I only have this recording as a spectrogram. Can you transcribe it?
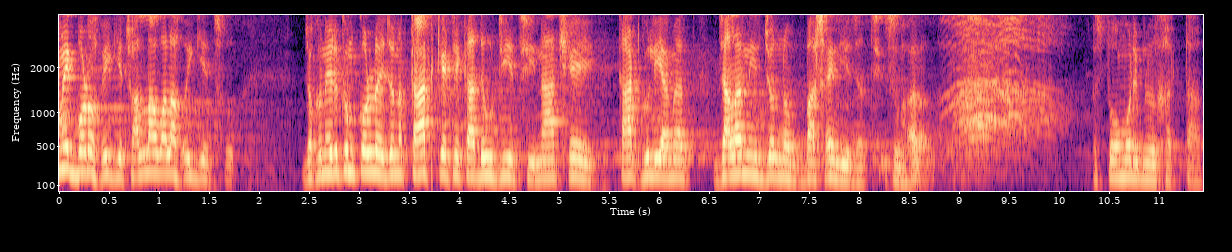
অনেক বড় হয়ে গিয়েছো, আল্লাহওয়ালা হয়ে গিয়েছো। যখন এরকম করল এই জন্য কাঠ কেটে কাঁধে উঠিয়েছি, না খেয়ে কাঠগুলি আমার জ্বালানির জন্য বাসায় নিয়ে যাচ্ছি। সুভাষ তোমর ইবনুল খাত্তাব।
